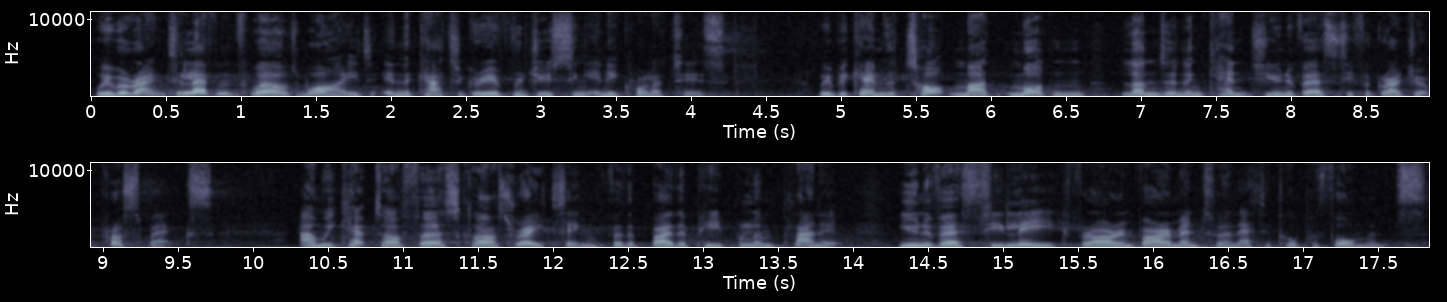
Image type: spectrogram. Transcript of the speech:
We were ranked 11th worldwide in the category of reducing inequalities. We became the top modern London and Kent University for graduate prospects, and we kept our first class rating for the, by the People and Planet University League for our environmental and ethical performance.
